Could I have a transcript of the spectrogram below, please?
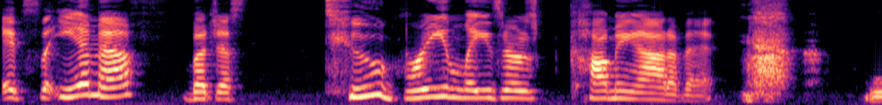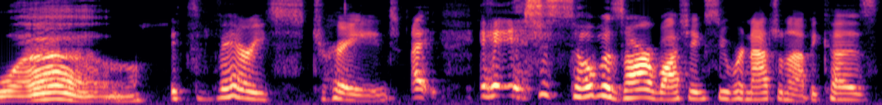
it's the EMF, but just two green lasers coming out of it. Whoa. it's very strange. I it's just so bizarre watching Supernatural now because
